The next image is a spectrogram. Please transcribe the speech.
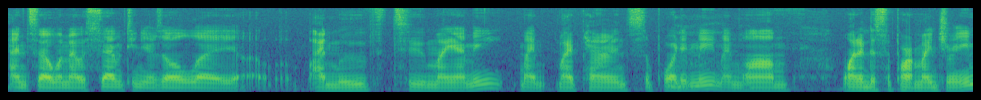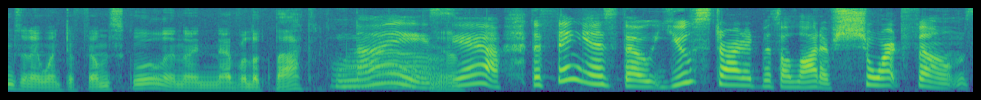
And so when I was 17 years old, I uh, I moved to Miami. My my parents supported me. My mom wanted to support my dreams, and I went to film school, and I never looked back. Nice, yeah. The thing is, though, you started with a lot of short films.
